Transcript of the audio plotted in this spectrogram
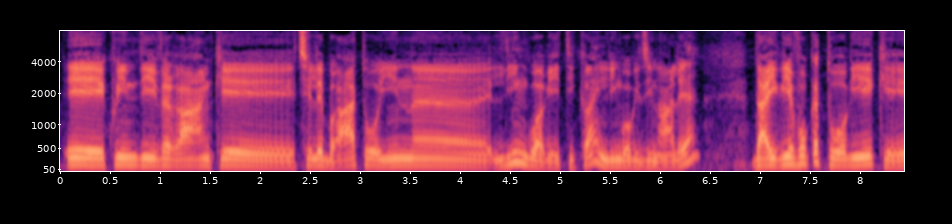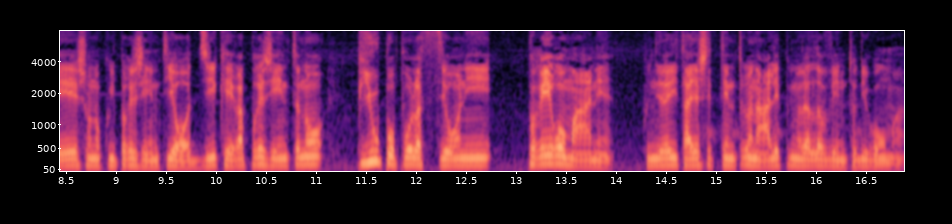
e quindi verrà anche celebrato in eh, lingua retica, in lingua originale, dai rievocatori che sono qui presenti oggi, che rappresentano più popolazioni pre-romane, quindi dall'Italia settentrionale prima dell'avvento di Roma.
